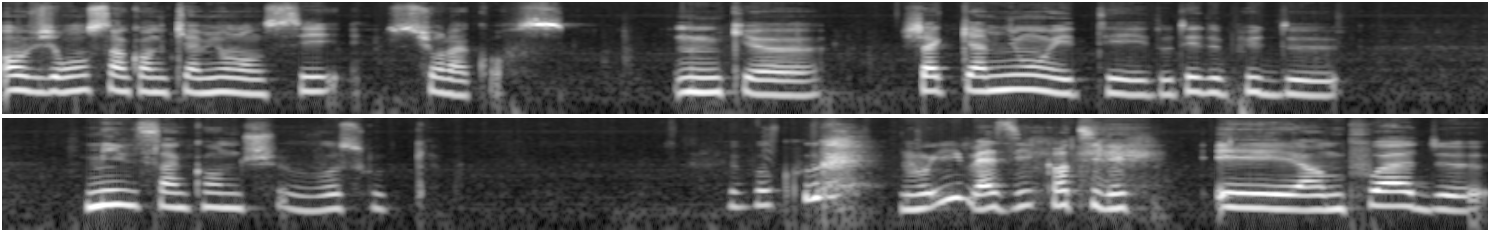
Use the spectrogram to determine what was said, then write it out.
environ 50 camions lancés sur la course. Donc euh, chaque camion était doté de plus de 1050 chevaux sous le cap. C'est beaucoup. Oui, vas-y, continue. Et un poids de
